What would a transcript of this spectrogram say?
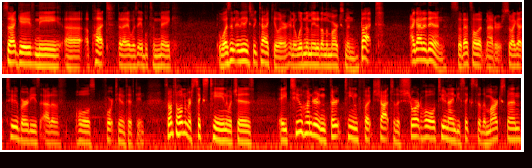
So that gave me uh, a putt that I was able to make. It wasn't anything spectacular and it wouldn't have made it on the marksman, but I got it in. So that's all that matters. So I got two birdies out of holes 14 and 15. So I'm up to hole number 16, which is a 213 foot shot to the short hole, 296 to the marksman.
